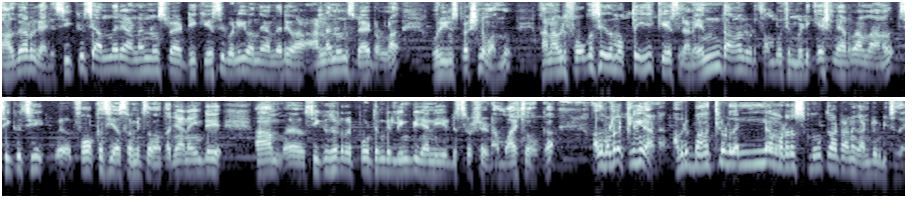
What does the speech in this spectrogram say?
അത് വേറൊരു കാര്യം. സി ക്യു സി അന്നേരം അൺഅനൗൺസ്ഡ് ആയിട്ട് ഈ കേസ് വെളി വന്ന അന്നേരം അൺഅനൗൺസ്ഡ് ആയിട്ടുള്ള ഒരു ഇൻസ്പെക്ഷൻ വന്നു. കാരണം അവർ ഫോക്കസ് ചെയ്ത മൊത്തം ഈ കേസിലാണ്. എന്താണ് ഇവിടെ സംഭവിച്ചത് മെഡിക്കേഷൻ എററാണെന്നാണ് സി ക്യു സി ഫോക്കസ് ചെയ്യാൻ ശ്രമിച്ചത് മൊത്തം. ഞാൻ അതിന്റെ ആ സി ക്യു സിയുടെ റിപ്പോർട്ടിന്റെ ലിങ്ക് ഞാൻ ഈ ഡിസ്ക്രിപ്ഷൻ ഇടാം. വായിച്ച് നോക്കുക. അത് വളരെ ക്ലീൻ ആണ്. അവർ ബാക്കിയുള്ളതെല്ലാം വളരെ സ്മൂത്ത് ആയിട്ടാണ് കണ്ടുപിടിച്ചത്.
